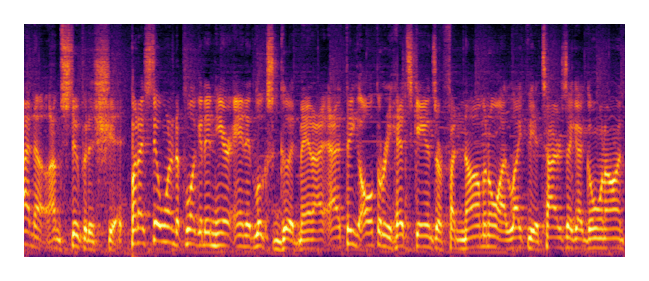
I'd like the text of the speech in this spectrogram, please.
I know, I'm stupid as shit. But I still wanted to plug it in here and it looks good, man. I, I think all three head scans are phenomenal. I like the attires they got going on.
